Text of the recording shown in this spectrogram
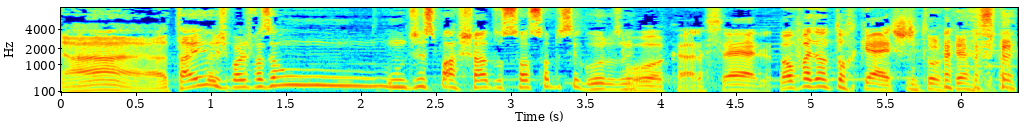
Ah, tá aí, a gente pode fazer um, um despachado só sobre seguros, hein? Pô, cara, sério. Vamos fazer um tourcast. Um tourcast.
